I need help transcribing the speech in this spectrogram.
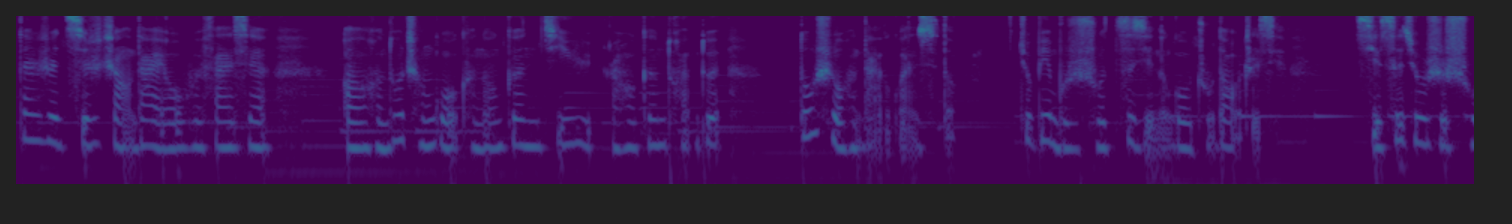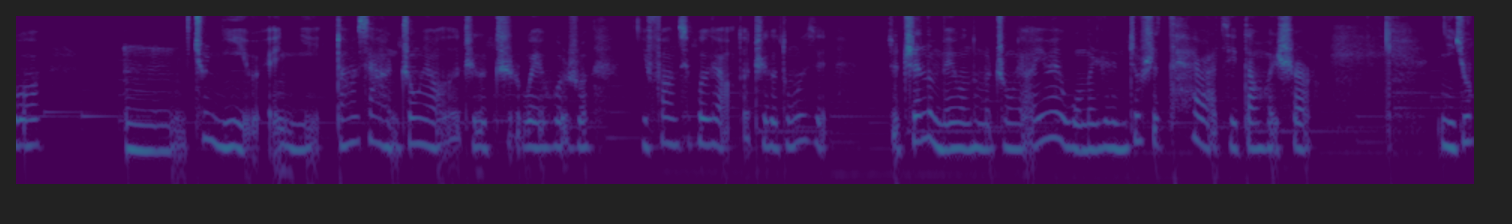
但是其实长大以后会发现，嗯，很多成果可能跟机遇，然后跟团队都是有很大的关系的。就并不是说自己能够主导这些。其次就是说，嗯，就你以为你当下很重要的这个职位，或者说你放弃不了的这个东西。就真的没有那么重要，因为我们人就是太把自己当回事儿了。你就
